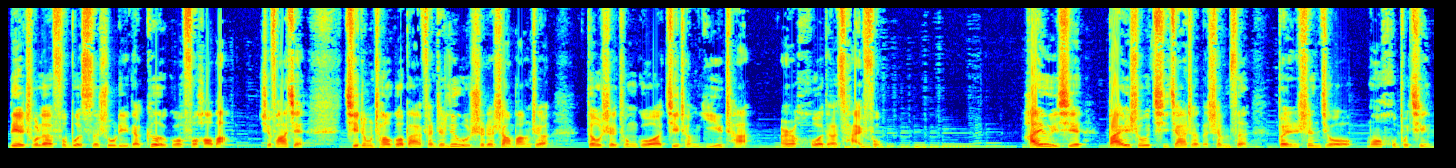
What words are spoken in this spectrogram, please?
列出了福布斯书里的各国富豪榜，却发现其中超过百分之六十的上榜者都是通过继承遗产而获得财富。还有一些白手起家者的身份本身就模糊不清，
